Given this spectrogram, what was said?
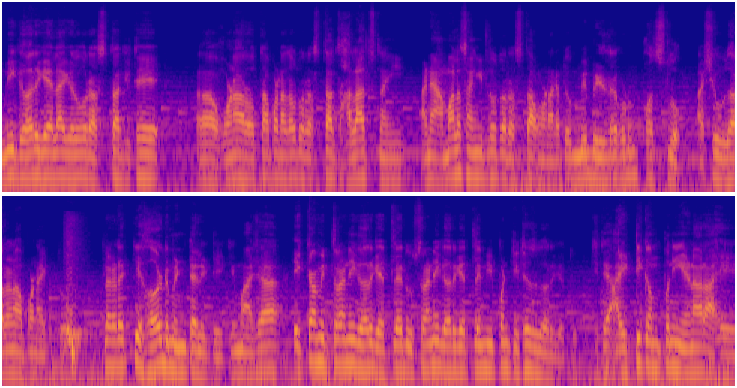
मी घर घ्यायला गेलो रस्ता तिथे होणार होता पण आता तो रस्ता झालाच नाही. आणि आम्हाला सांगितलं होतं रस्ता होणार आहे. तो मी बिल्डरकडून फसलो. अशी उदाहरणं आपण ऐकतो. आपल्याकडे ती हर्ड मेंटॅलिटी की माझ्या एका मित्राने घर घेतलंय दुसऱ्याने घर घेतलंय मी पण तिथेच घर घेतो. तिथे आय टी कंपनी येणार आहे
